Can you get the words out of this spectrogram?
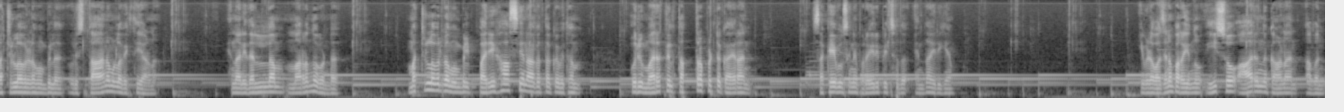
മറ്റുള്ളവരുടെ മുമ്പിൽ ഒരു സ്ഥാനമുള്ള വ്യക്തിയാണ്. എന്നാൽ ഇതെല്ലാം മറന്നുകൊണ്ട് മറ്റുള്ളവരുടെ മുമ്പിൽ പരിഹാസ്യനാകത്തക്ക വിധം ഒരു മരത്തിൽ തത്രപ്പെട്ട് കയറാൻ സക്കേബൂസിനെ പ്രേരിപ്പിച്ചത് എന്തായിരിക്കാം? ഇവിടെ വചനം പറയുന്നു ഈശോ ആരെന്ന് കാണാൻ അവൻ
